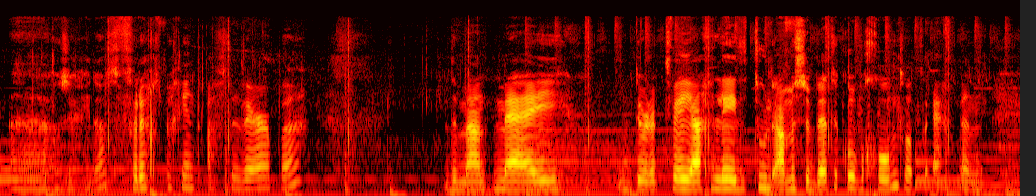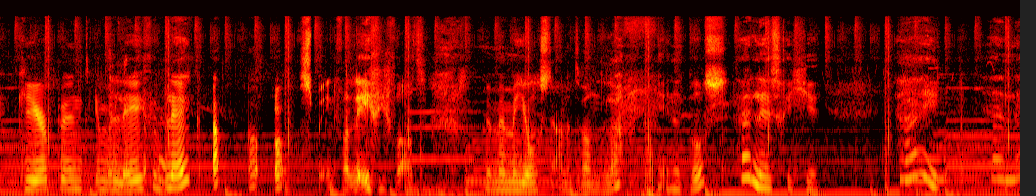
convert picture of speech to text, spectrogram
uh, hoe zeg je dat, vrucht begint af te werpen. De maand mei, doordat ik twee jaar geleden toen aan mijn sabbatical begon, wat echt een keerpunt in mijn leven bleek. Oh, oh, oh, speen van Levi valt. Ik ben met mijn jongste aan het wandelen in het bos. Hallo schietje. Hi, hallo.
